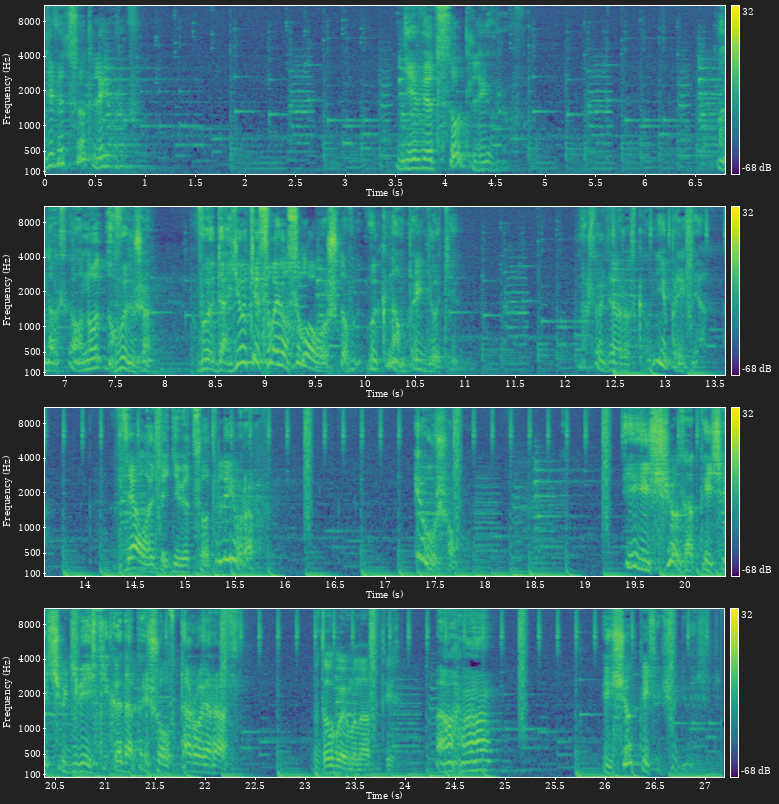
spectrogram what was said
900 ливров. 900 ливров. Монах сказал, ну вы же, вы даете свое слово, что вы к нам придете? На что Дядя сказал, непременно. Взял эти 900 ливров и ушел. И еще за 1200, когда пришел второй раз. В другой монастырь. Ага. Еще 1200.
